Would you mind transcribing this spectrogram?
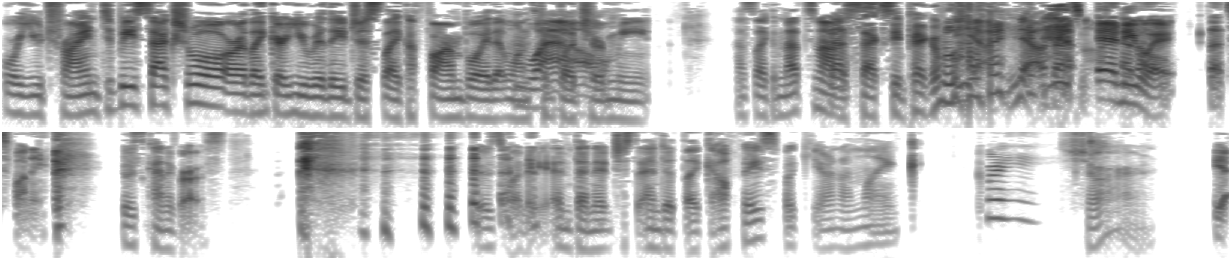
were you trying to be sexual or like, are you really just like a farm boy that wants to butcher meat? I was like, and that's not That's- a sexy pickup line. Yeah, no, that's not. anyway, that's funny. it was kind of gross. it was funny. And then it just ended like, I'll Facebook you. And I'm like, Great. sure. Yeah.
